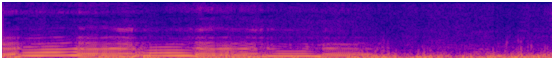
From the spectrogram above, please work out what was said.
Rrrr!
